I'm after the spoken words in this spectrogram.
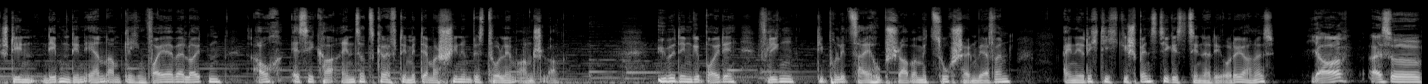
stehen neben den ehrenamtlichen Feuerwehrleuten auch SEK-Einsatzkräfte mit der Maschinenpistole im Anschlag. Über dem Gebäude fliegen die Polizeihubschrauber mit Suchscheinwerfern eine richtig gespenstige Szenerie, oder Johannes? Ja, also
